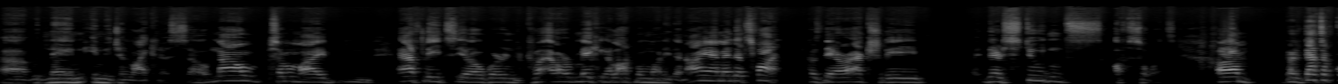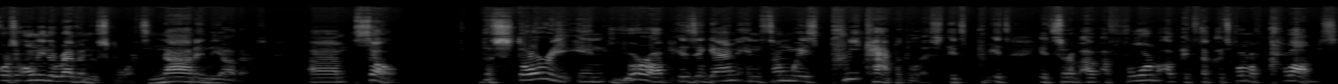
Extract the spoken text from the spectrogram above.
uh, with name, image, and likeness. So now some of my athletes, you know, who are, in, are making a lot more money than I am, and that's fine because they are actually they're students of sorts. Um, but that's of course only in the revenue sports, not in the others. Um, so the story in Europe is again in some ways pre-capitalist. It's it's it's sort of a, a form of it's the it's form of clubs,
